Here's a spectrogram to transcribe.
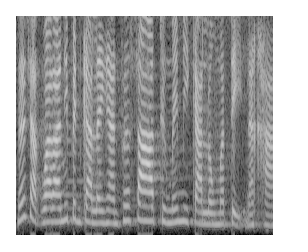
เนื่องจากวาระนี้เป็นการรายงานเพื่อทราบจึงไม่มีการลงมตินะคะ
